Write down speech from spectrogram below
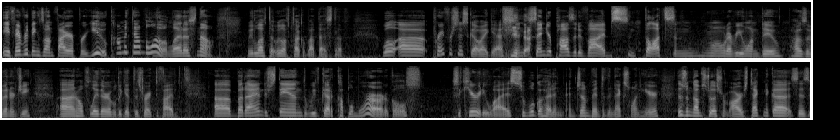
if everything's on fire for you, comment down below and let us know. We love to we love to talk about that stuff. Well, uh, pray for Cisco, I guess, Yeah. and send your positive vibes and thoughts and well, whatever you want to do, positive energy, uh, and hopefully they're able to get this rectified. Uh, but I understand we've got a couple more articles security wise. So we'll go ahead and, and jump into the next one here. This one comes to us from Ars Technica. It says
